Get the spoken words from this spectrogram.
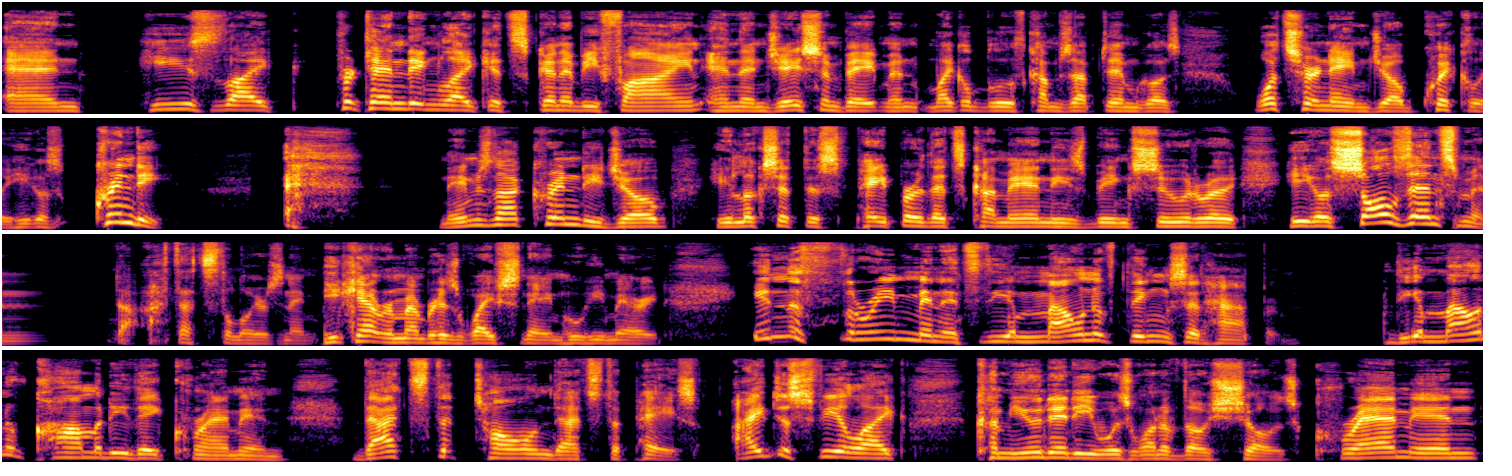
And he's like pretending like it's going to be fine. And then Jason Bateman, Michael Bluth, comes up to him and goes, What's her name, Gob? Quickly. He goes, Crindy. Name's not Crindy, Gob. He looks at this paper that's come in. He's being sued. He goes, Saul Zaentsman. Ah, that's the lawyer's name. He can't remember his wife's name, who he married. In the three minutes, the amount of things that happen, the amount of comedy they cram in, that's the tone, that's the pace. I just feel like Community was one of those shows. Cram in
